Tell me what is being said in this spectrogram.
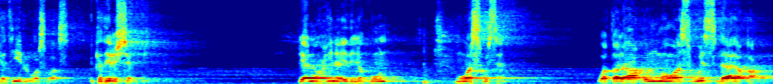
كثير الوسواس كثير الشك. لأنه حينئذ يكون موسوسا وطلاق الموسوس لا يقع.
